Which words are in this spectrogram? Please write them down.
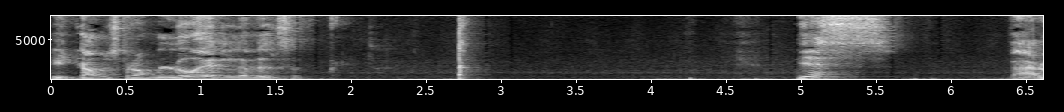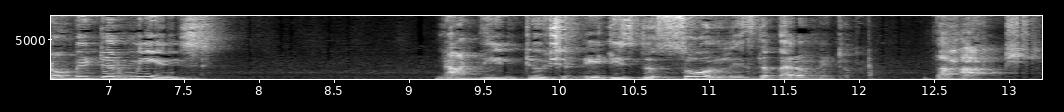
It comes from lower levels of mind. Yes, barometer means not the intuition, it is the soul is the barometer, the heart.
